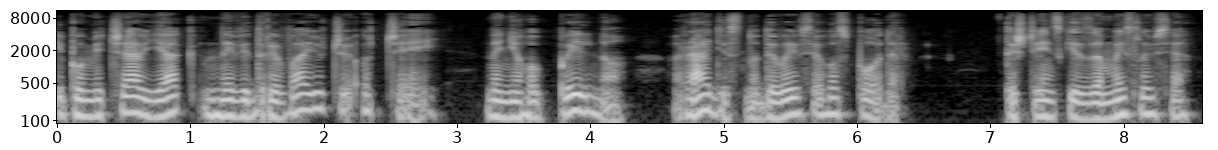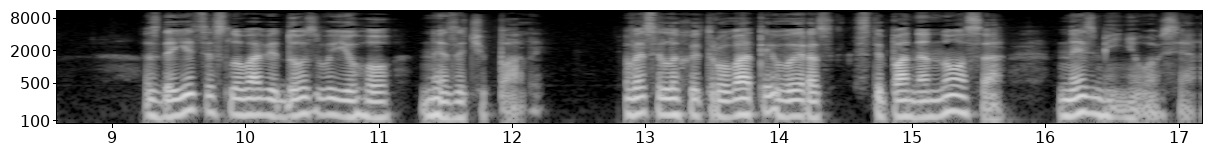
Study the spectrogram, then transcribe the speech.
і помічав, як, не відриваючи очей, на нього пильно, радісно дивився господар. Тищинський замислився. Здається, слова відозви його не зачіпали. Весело хитруватий вираз Степана Носа не змінювався.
